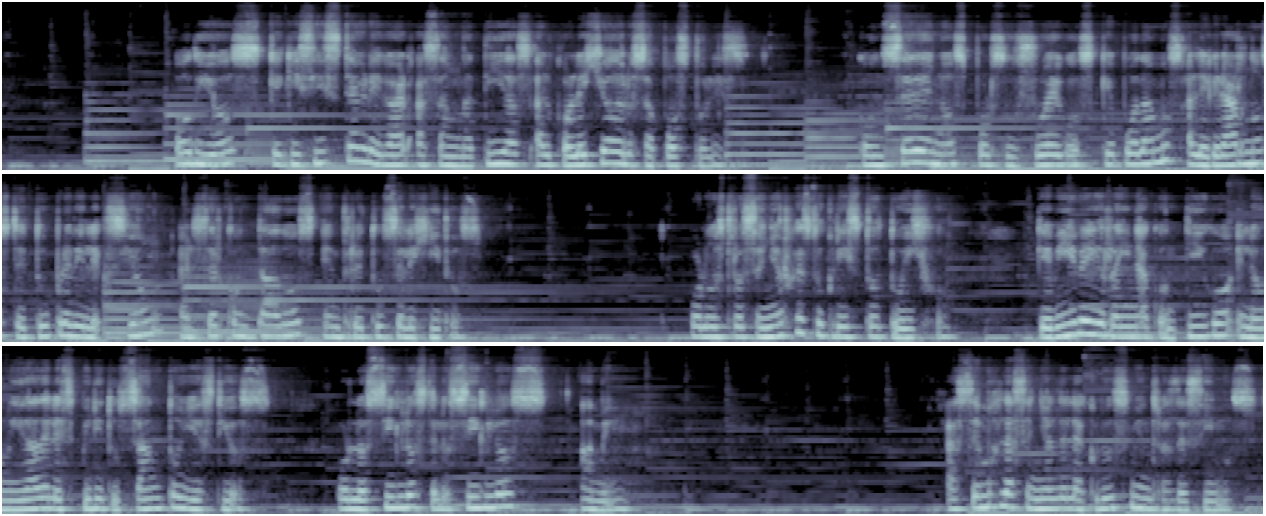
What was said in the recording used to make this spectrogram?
Dios, que quisiste agregar a San Matías al colegio de los apóstoles, concédenos por sus ruegos que podamos alegrarnos de tu predilección al ser contados entre tus elegidos. Por nuestro Señor Jesucristo, tu Hijo, que vive y reina contigo en la unidad del Espíritu Santo y es Dios, por los siglos de los siglos. Amén. Hacemos la señal de la cruz mientras decimos,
